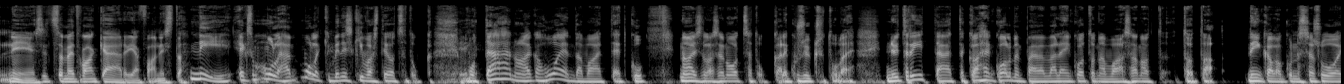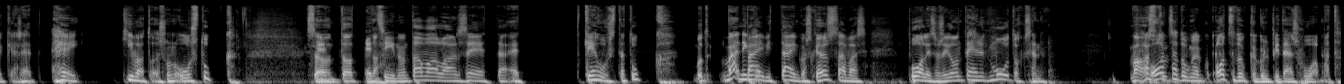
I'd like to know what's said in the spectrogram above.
niin, sit sä meet vaan kääriä fanista. Niin, eikö mullehän, mullekin menisi kivasti otsatukka. Mutta tämähän on aika huojentavaa, että, että kun naisilla sen otsatukka, eli kun syksy tulee, niin nyt riittää, että kahden kolmen päivän välein kotona vaan sanot tota, niin kauan, kunnes se osuu oikein, että hei, kiva toi sun uusi tukka. Se et, on totta. Et siinä on tavallaan se, että et kehu sitä tukkaa. Mut mä Niin niinku, Päivittäin, koska jossain vaiheessa puolisosi on tehnyt muutoksen. mä astun, Otsatukka, otsatukka kyllä pitäisi huomata.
